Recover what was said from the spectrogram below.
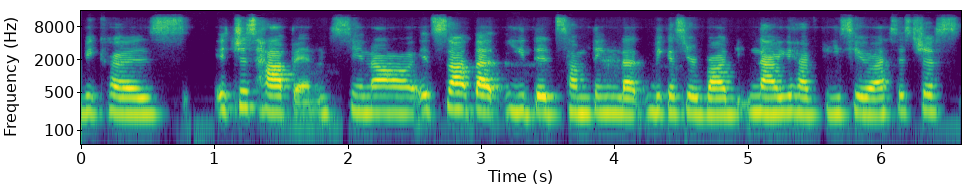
because it just happens you know? It's not that you did something that because your body now you have PCOS it's just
